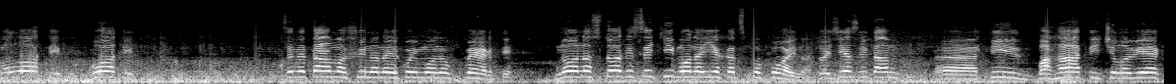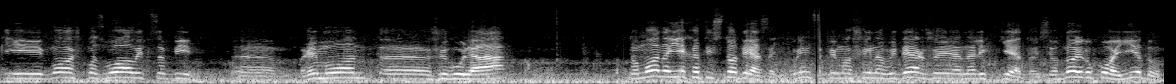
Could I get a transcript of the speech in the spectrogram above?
колотить, ботить. Це не та машина, на якій можна вперти. Но на 110 можна їхати спокійно. Тобто, якщо там е, ти багатий чоловік і можеш дозволити собі е, ремонт е, Жигуля, то можна їхати 110. В принципі, машина видержує налегке. Тобто одною рукою їду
